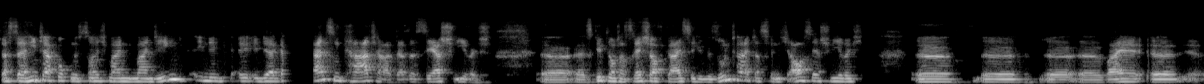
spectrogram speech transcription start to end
Das dahinter gucken ist noch nicht mein, mein Ding. In, den, in der ganzen Charta, das ist sehr schwierig. Äh, es gibt noch das Recht auf geistige Gesundheit, das finde ich auch sehr schwierig. Äh, äh, äh, weil,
